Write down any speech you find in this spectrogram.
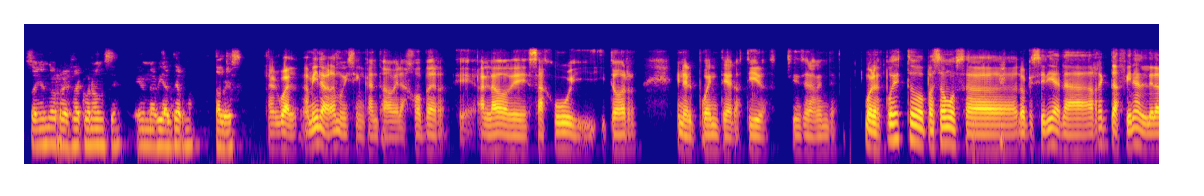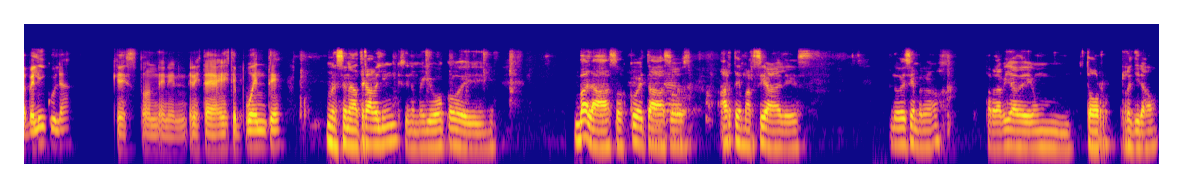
soñando regresar con Once en una vida alterna, tal vez. Tal cual. A mí la verdad me hubiese encantado ver a Hopper eh, al lado de Sahu y, Thor en el puente a los tiros, sinceramente. Bueno, después de esto pasamos a lo que sería la recta final de la película, que es donde en, este, en este puente. Una escena de traveling, si no me equivoco, de balazos, cohetazos, artes marciales. Lo de siempre, ¿no? para la vida de un Thor retirado.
